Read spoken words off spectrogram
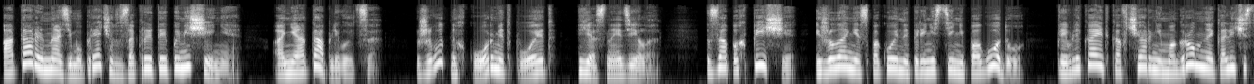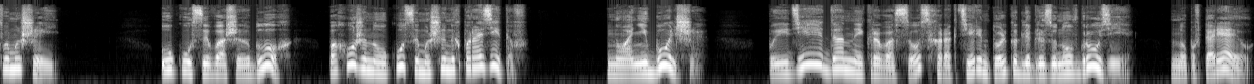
Отары на зиму прячут в закрытые помещения. Они отапливаются. Животных кормят, поят, ясное дело. Запах пищи и желание спокойно перенести непогоду привлекает к овчарням огромное количество мышей. Укусы ваших блох похожи на укусы мышиных паразитов. Но они больше. По идее, данный кровосос характерен только для грызунов Грузии. Но, повторяю,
